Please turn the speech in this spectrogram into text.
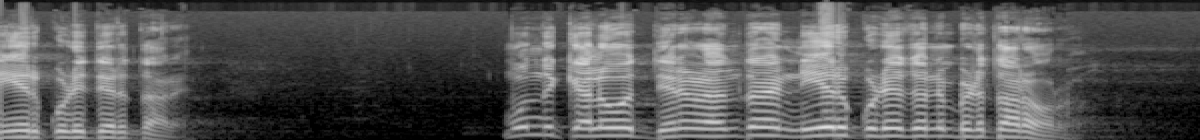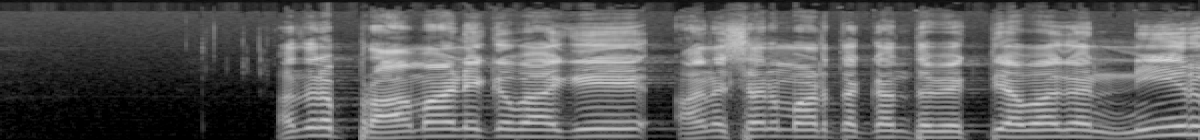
ನೀರು ಕುಡಿತಿರ್ತಾರೆ. ಮುಂದೆ ಕೆಲವು ದಿನಗಳ ನೀರು ಕುಡಿಯೋದನ್ನು ಬಿಡ್ತಾರೆ ಅವರು. ಅಂದರೆ ಪ್ರಾಮಾಣಿಕವಾಗಿ ಅನಶನ ಮಾಡ್ತಕ್ಕಂಥ ವ್ಯಕ್ತಿ ಅವಾಗ ನೀರು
